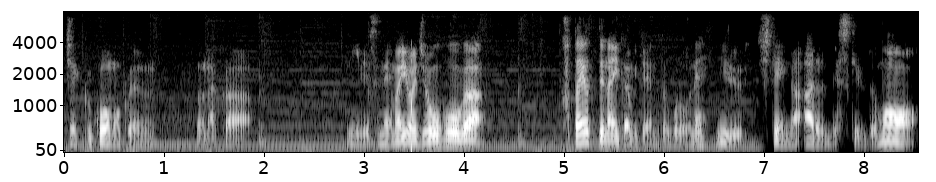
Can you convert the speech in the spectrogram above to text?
チェック項目の中にですね、まあ、要は情報が偏ってないかみたいなところをね、見る視点があるんですけれども、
